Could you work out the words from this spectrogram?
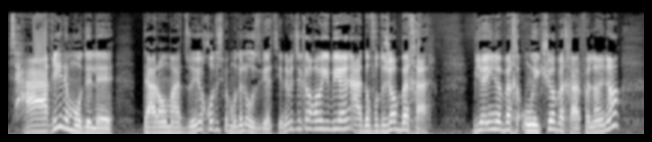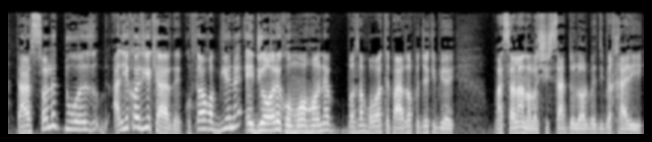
تغییر مدل درآمدزایی خودش به مدل عضویتی یعنی که آقا بگی بیا این فتوشاپ بخر بیا اینو بخر اون یکی رو بخر فلان اینا. در سال دو یه کار دیگه کرده. گفته آقا بیا اجاره کن. ماهانه مثلا بابت پرداخت به جای که بیای. مثلا حالا 600 دلار بدی بخری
